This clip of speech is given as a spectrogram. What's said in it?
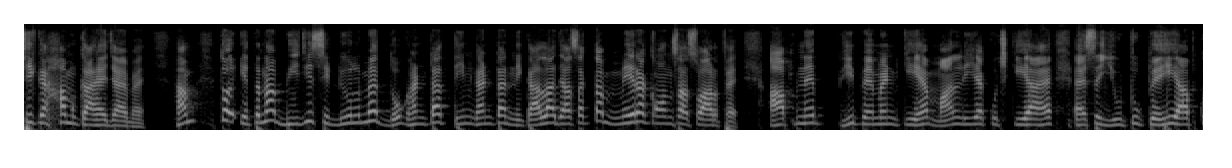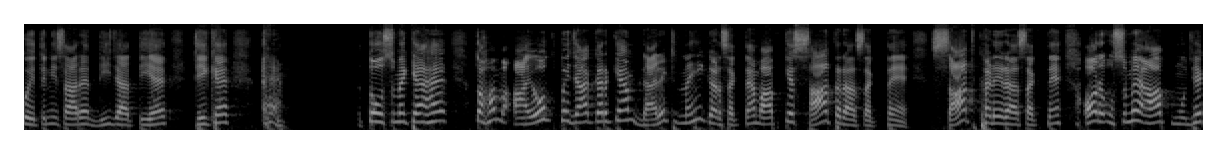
ठीक है, हम कहे जाए भाई? हम तो इतना बिज़ी शेड्यूल में दो घंटा, तीन घंटा निकाला जा सकता, मेरा कौन सा स्वार्थ है? आपने भी पेमेंट की है, मान लिया कुछ किया है, ऐसे यूट्यूब पे ही आपको इतनी सारे दी जाती है। ठीक है? तो उसमें क्या है? तो हम आयोग पे जाकर के हम डायरेक्ट नहीं कर सकते, हम आपके साथ रह सकते हैं, साथ खड़े रह सकते हैं और उसमें आप मुझे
